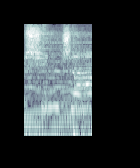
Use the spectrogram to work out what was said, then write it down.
寻找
